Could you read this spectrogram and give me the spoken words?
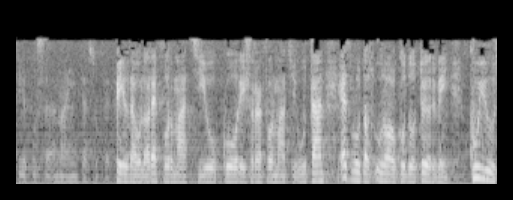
fie pusă înaintea sufletului. Például a reformációkor és a reformáció után ez volt az uralkodó törvény. Cuius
